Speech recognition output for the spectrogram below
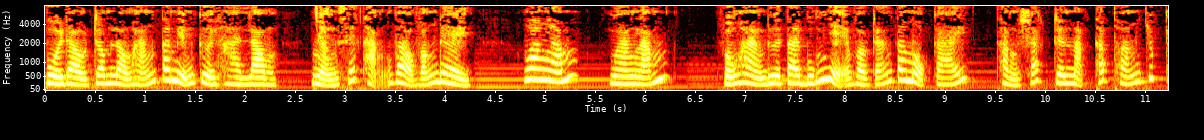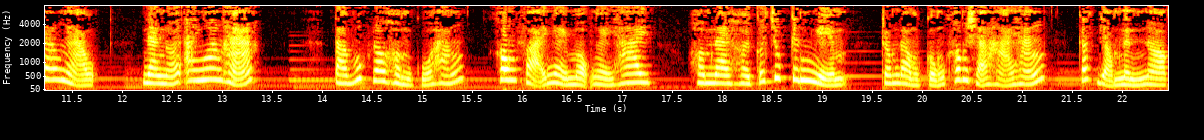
Vùi đầu trong lòng hắn ta mỉm cười hài lòng, nhận xét thẳng vào vấn đề. Ngoan lắm, ngoan lắm. Phụng Hoàng đưa tay búng nhẹ vào trán ta một cái, thần sắc trên mặt thấp thoáng chút cao ngạo. Nàng nói ai ngoan hả? Ta vuốt râu hầm của hắn, không phải ngày một ngày hai, hôm nay hơi có chút kinh nghiệm, trong lòng cũng không sợ hại hắn, cất giọng nịnh nọt.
